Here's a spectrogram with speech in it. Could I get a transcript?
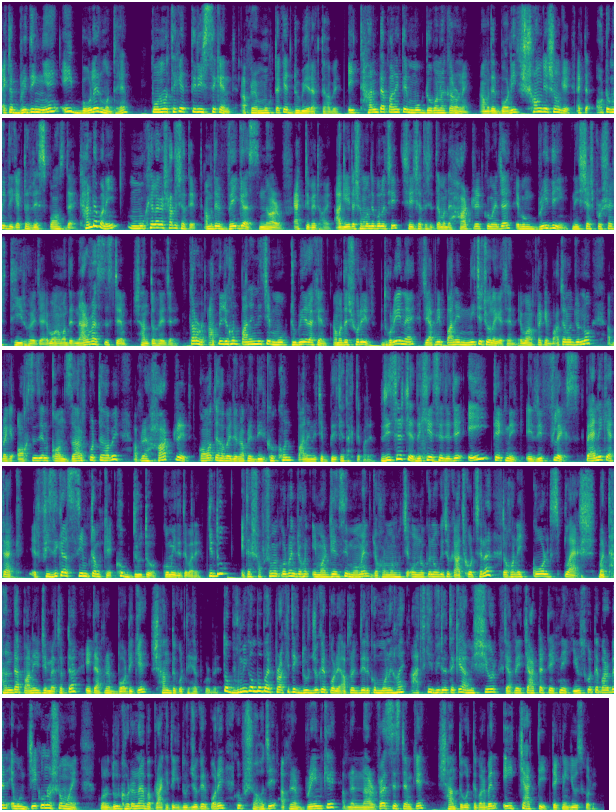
একটা ব্রিদিং নিয়ে এই বোলের মধ্যে পনেরো থেকে তিরিশ সেকেন্ড আপনার মুখটাকে ডুবিয়ে রাখতে হবে। এই ঠান্ডা পানিতে মুখ ডোবানোর কারণে আমাদের বডি সঙ্গে সঙ্গে একটা অটোমেটিক একটা রেসপন্স দেয়। ঠান্ডা পানি মুখে লাগার সাথে সাথে আমাদের ভেগাস নার্ভ অ্যাক্টিভেট হয়। আগে এটা সম্বন্ধে বলেছি, সেই সাথে সাথে আমাদের হার্ট রেট কমে যায় এবং ব্রিদিং নিঃশ্বাস প্রশ্বাস ধীর হয়ে যায় এবং আমাদের নার্ভাস সিস্টেম শান্ত হয়ে যায়। কারণ আপনি যখন পানির নিচে মুখ ডুবিয়ে রাখেন, আমাদের শরীর ধরেই নেয় যে আপনি পানির নিচে চলে গেছেন এবং আপনাকে বাঁচানোর জন্য আপনাকে অক্সিজেন কনজার্ভ করতে হবে, আপনার হার্ট রেট কমাতে হবে যেন আপনি দীর্ঘক্ষণ পানির নিচে বেঁচে থাকতে পারেন। রিসার্চে দেখিয়েছে যে এই টেকনিক এই রিফ্লেক্স প্যানিক অ্যাটাক এর ফিজিক্যাল সিমটমকে খুব দ্রুত কমিয়ে দিতে পারে। কিন্তু এটা সবসময় করবেন যখন ইমার্জেন্সি মোমেন্ট যখন মনে হচ্ছে অন্য কোনো কিছু কাজ করছে না, তখন এই কোল্ড স্প্ল্যাশ বা ঠান্ডা পানির যে মেথডটা এটা আপনার বডিকে শান্ত করতে হেল্প করবে। তো ভূমিকম্প বা প্রাকৃতিক দুর্যোগের পরে আপনার যদি এরকম মনে হয় আজকের ভিডিও থেকে আমি শিওর যে আপনি এই চারটা টেকনিক ইউজ করতে পারবেন এবং যে কোনো সময় কোনো দুর্ঘটনা বা প্রাকৃতিক দুর্যোগের পরে খুব সহজে আপনার ব্রেনকে আপনার নার্ভাস সিস্টেমকে শান্ত করতে পারবেন এই চারটি টেকনিক ইউজ করে।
